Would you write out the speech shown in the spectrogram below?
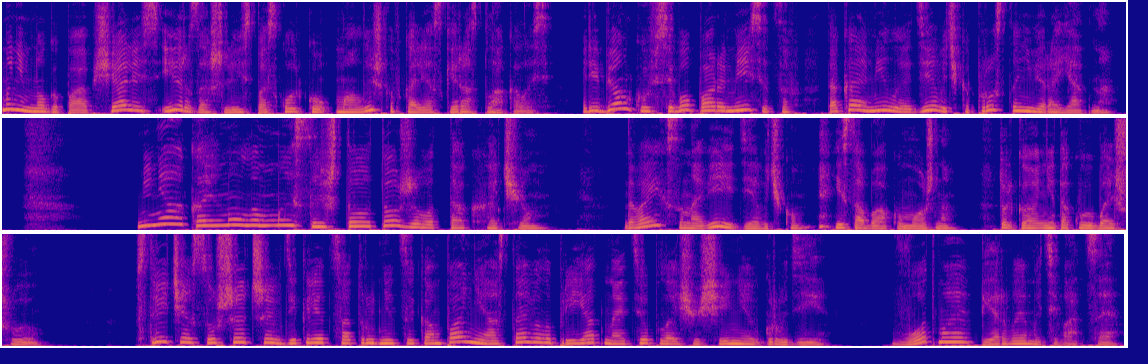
Мы немного пообщались и разошлись, поскольку малышка в коляске расплакалась. Ребенку всего пара месяцев, такая милая девочка, просто невероятно. Меня кольнула мысль, что тоже вот так хочу. Двоих сыновей и девочку, и собаку можно, только не такую большую. Встреча с ушедшей в декрет сотрудницей компании оставила приятное теплое ощущение в груди. Вот моя первая мотивация.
